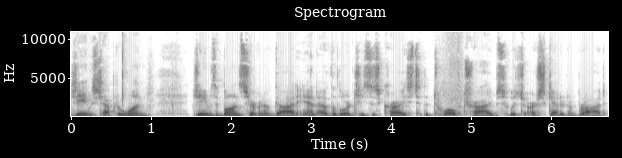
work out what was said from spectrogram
James chapter 1. James, a bondservant of God and of the Lord Jesus Christ, to the twelve tribes which are scattered abroad.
